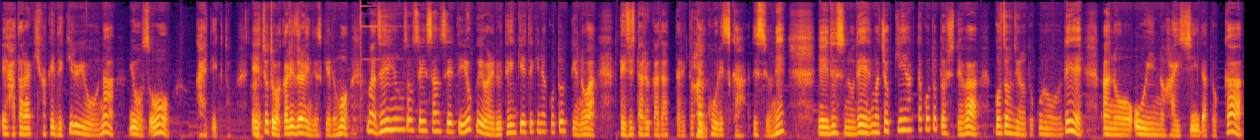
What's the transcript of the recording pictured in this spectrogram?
えー、働きかけできるような要素を変えていくと。えー、ちょっと分かりづらいんですけれども、まあ、全要素生産性ってよく言われる典型的なことっていうのはデジタル化だったりとか効率化ですよね。はい、えー、ですので、まあ、直近やったこととしてはご存知のところであの押印の廃止だとか、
